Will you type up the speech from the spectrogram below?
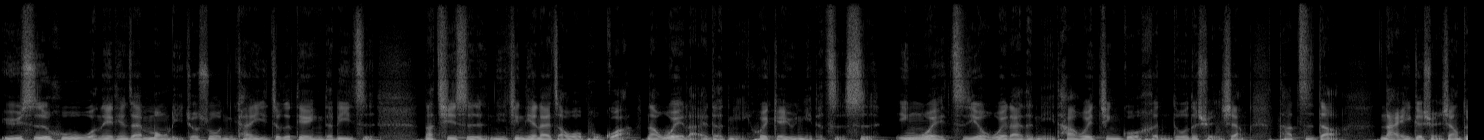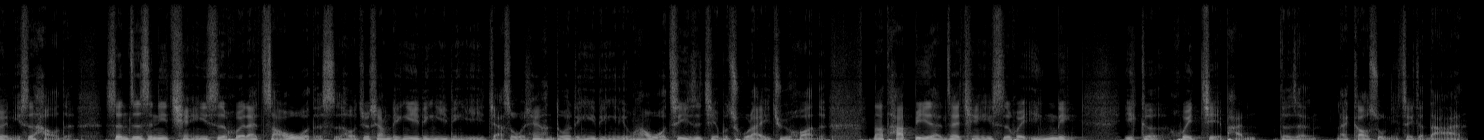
于是乎，我那天在梦里就说：“你看，以这个电影的例子，那其实你今天来找我卜卦，那未来的你会给予你的指示，因为只有未来的你，他会经过很多的选项，他知道。”哪一个选项对你是好的，甚至是你潜意识会来找我的时候，就像零一零一零一，假设我现在很多零一零一零一，然后我自己是解不出来一句话的，那他必然在潜意识会引领一个会解盘的人来告诉你这个答案。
